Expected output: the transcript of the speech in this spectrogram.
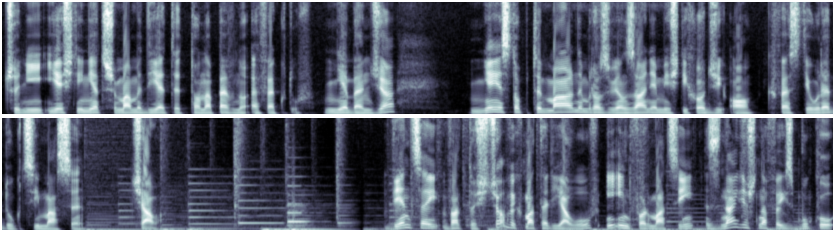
czyli jeśli nie trzymamy diety, to na pewno efektów nie będzie, nie jest optymalnym rozwiązaniem, jeśli chodzi o kwestię redukcji masy ciała. Więcej wartościowych materiałów i informacji znajdziesz na Facebooku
